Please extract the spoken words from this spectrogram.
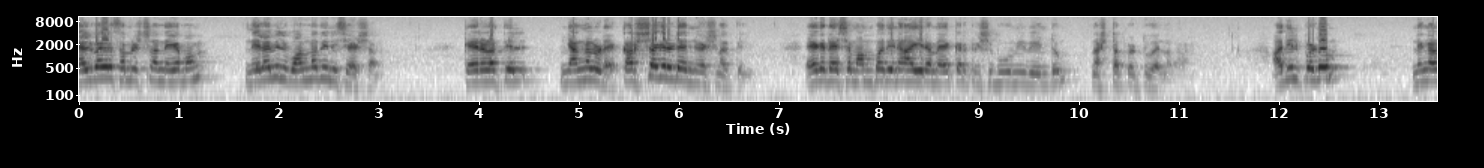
നെൽവയൽ സംരക്ഷണ നിയമം നിലവിൽ വന്നതിനു ശേഷം കേരളത്തിൽ ഞങ്ങളുടെ കർഷകരുടെ അന്വേഷണത്തിൽ ഏകദേശം അമ്പതിനായിരം ഏക്കർ കൃഷിഭൂമി വീണ്ടും നഷ്ടപ്പെട്ടു എന്നതാണ്. അതിൽപ്പെടും നിങ്ങൾ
